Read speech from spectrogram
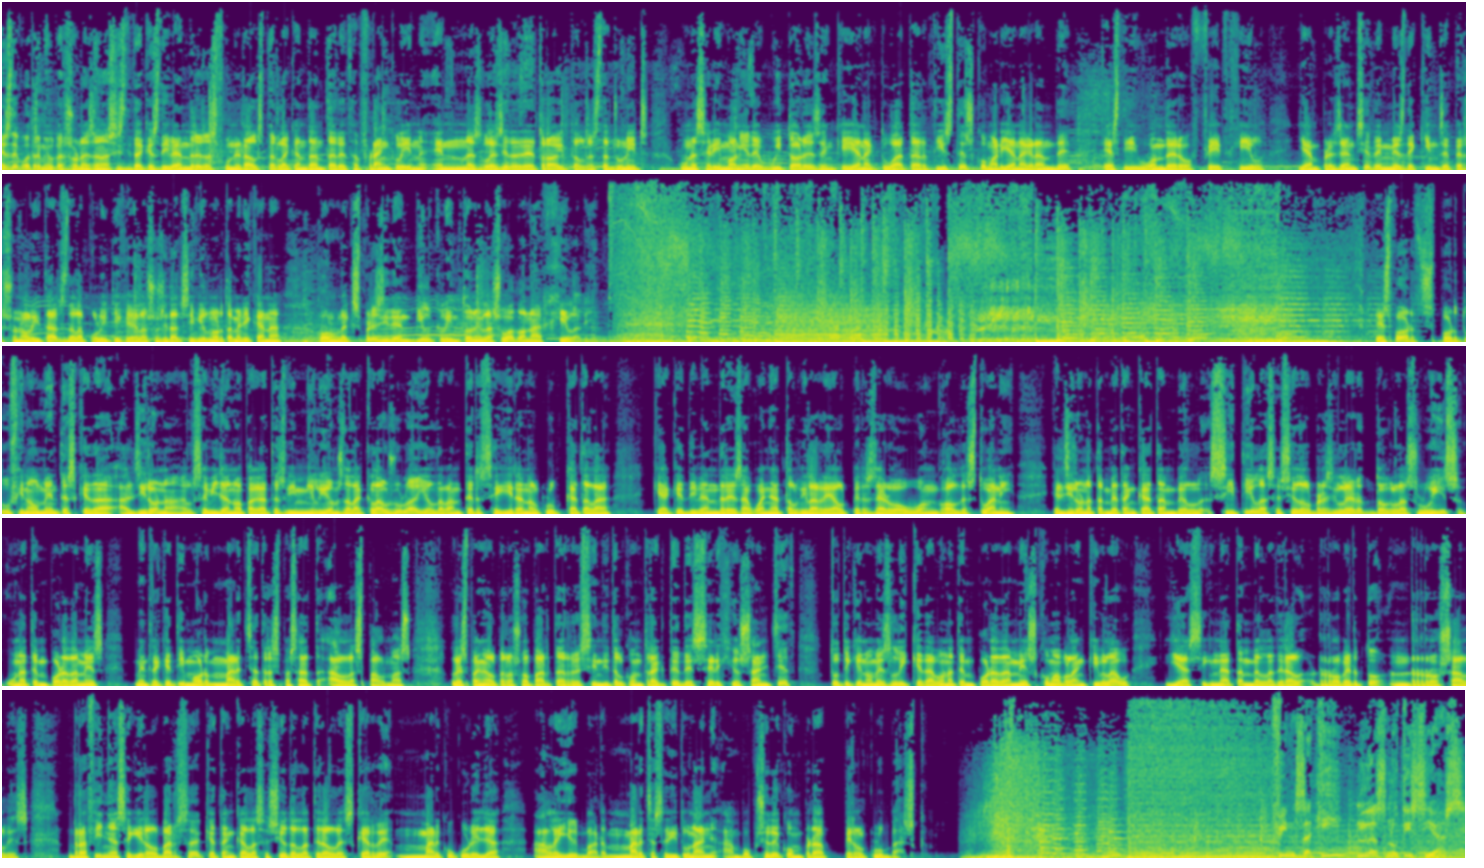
Més de 4.000 persones han assistit aquest divendres als funerals per la cantant Aretha Franklin en una església de Detroit, als Estats Units. Una cerimònia de 8 hores en què hi han actuat artistes com Ariana Grande, Steve Wonder o Faith Hill i en presència de més de 15 personalitats de la política i la societat civil nord-americana com l'expresident Bill Clinton i la seva dona Hillary. Esports. Porto finalment es queda al Girona. El Sevilla no ha pagat els 20 milions de la clàusula i el davanter seguirà en el club català que aquest divendres ha guanyat el Villarreal per 0 a 1 en gol d'Estuani. El Girona també ha tancat amb el City la sessió del brasiler Douglas Luiz una temporada més, mentre que Timor marxa traspassat a les Palmes. L'Espanyol, per la sua part, ha rescindit el contracte de Sergio Sánchez, tot i que només li quedava una temporada més com a blanquiblau, i ha signat amb el lateral Roberto Rosales. Rafinha seguirà al Barça, que ha tancat la sessió del lateral esquerre Marco Curella a l'Eibar. Marxa cedit un any amb opció de compra per al club basc. Fins aquí les notícies.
